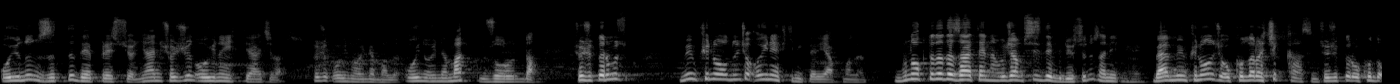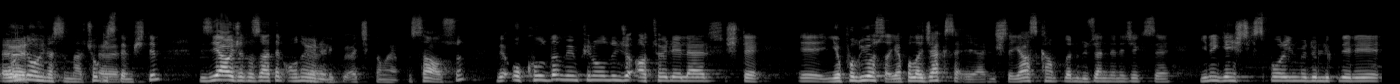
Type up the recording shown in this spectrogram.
Oyunun zıttı depresyon. Yani çocuğun oyuna ihtiyacı var. Çocuk oyun oynamalı. Oyun oynamak zorunda. Çocuklarımız mümkün olduğunca oyun etkinlikleri yapmalı. Bu noktada da zaten hocam siz de biliyorsunuz hani ben mümkün olunca okullar açık kalsın. Çocuklar okulda Evet. oyun oynasınlar. Çok Evet. istemiştim. Ziya Hoca da zaten ona Evet. yönelik bir açıklama yaptı sağ olsun. Ve okulda mümkün olduğunca atölyeler işte e, yapılıyorsa, yapılacaksa eğer işte yaz kampları düzenlenecekse yine Gençlik Spor İl Müdürlükleri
